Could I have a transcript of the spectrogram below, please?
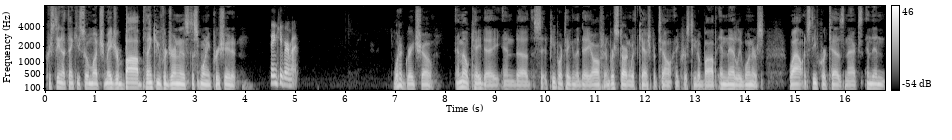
Christina, thank you so much. Major Bobb, thank you for joining us this morning. Appreciate it. Thank you very much. What a great show. MLK Day, and uh, the, people are taking the day off, and we're starting with Kash Patel and Christina Bobb and Natalie Winters. Wow, and Steve Cortes next, and then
